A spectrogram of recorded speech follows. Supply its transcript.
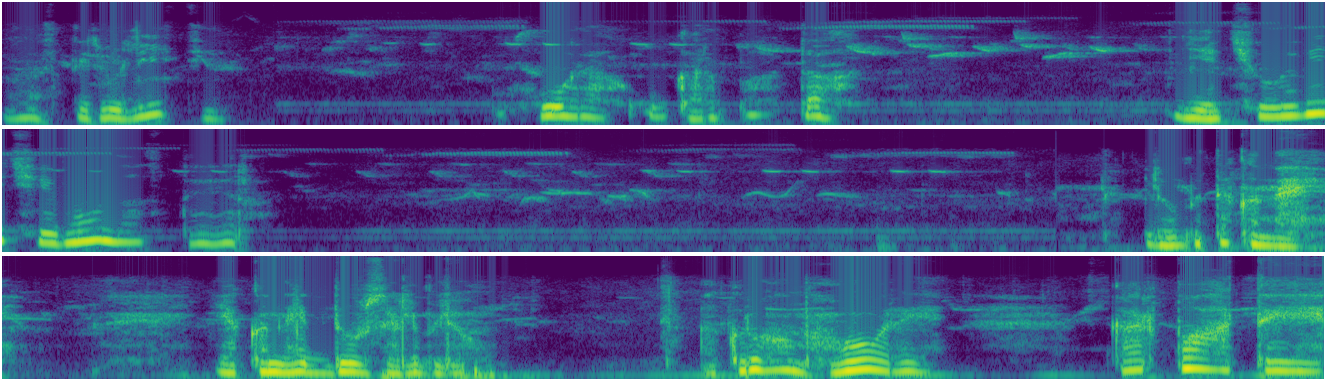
Монастир у літі, у горах, у Карпатах є чоловічий монастир. Любите коней? Я коней дуже люблю. А кругом гори, Карпати,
